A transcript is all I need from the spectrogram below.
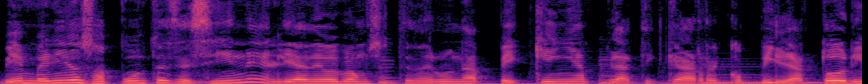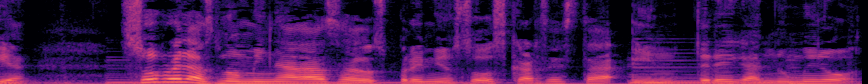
Bienvenidos a Apuntes de Cine. El día de hoy vamos a tener una pequeña plática recopilatoria sobre las nominadas a los premios Oscars, esta entrega número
